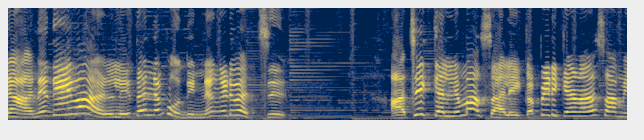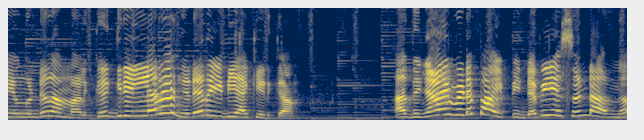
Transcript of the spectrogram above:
ഞാനതേ വാഴലെ തന്നെ പൊതിഞ്ഞ് അങ്ങോട്ട് വെച്ച്. ആ ചിക്കനിൽ മസാലയൊക്കെ പിടിക്കാൻ ആ സമയം കൊണ്ട് നമ്മൾക്ക് ഗ്രില്ലർ അങ്ങോട്ട് റെഡിയാക്കി എടുക്കാം അത് ഞാൻ ഇവിടെ പൈപ്പിന്റെ പീസ് ഉണ്ടായിരുന്നു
